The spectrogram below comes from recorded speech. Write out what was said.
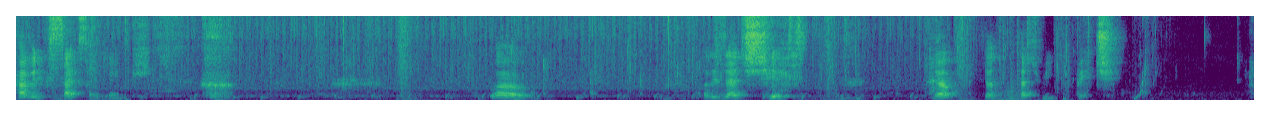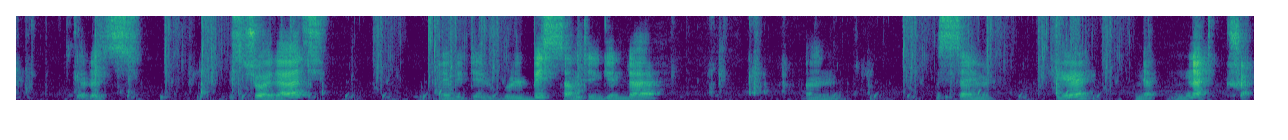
having sex, I think. Whoa. What is that shit? no, don't touch me, bitch. Okay, let's destroy that. Maybe there will be something in there. And same here. No, not crap.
